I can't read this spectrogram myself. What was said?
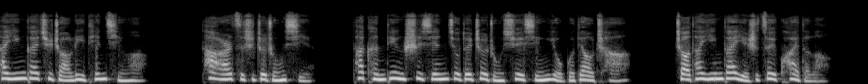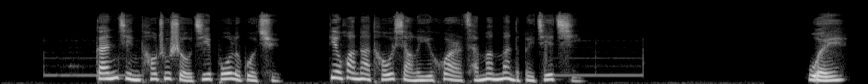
他应该去找厉天晴啊。他儿子是这种血，他肯定事先就对这种血型有过调查，找他应该也是最快的了。赶紧掏出手机拨了过去，电话那头响了一会儿，才慢慢的被接起。喂，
